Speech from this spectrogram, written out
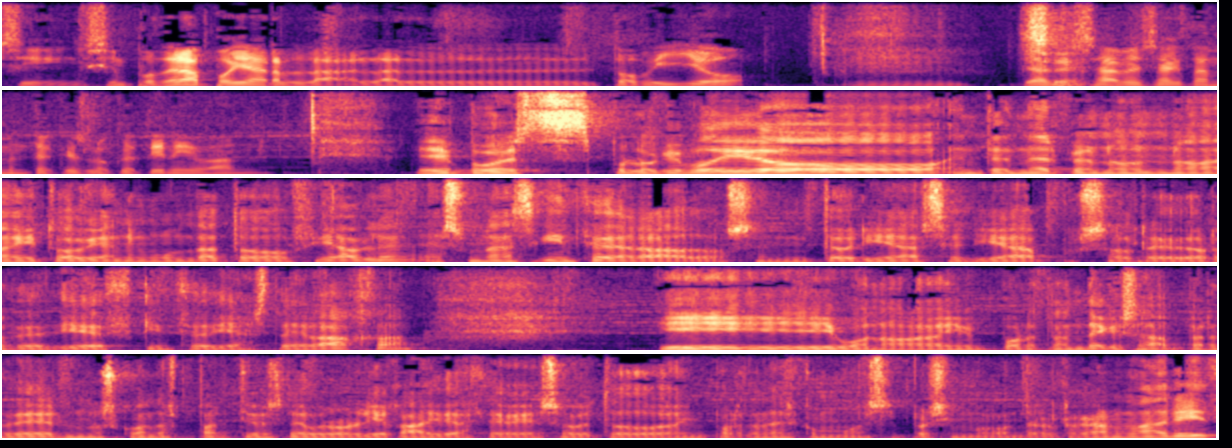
sin, sin poder apoyar la- la- el tobillo. Mm, ¿Ya Sí. se sabe exactamente qué es lo que tiene, Iván? Eh, pues por lo que he podido entender, pero no, no hay todavía ningún dato fiable, es unas 15 de grados. En teoría sería pues alrededor de 10-15 días de baja. Y, bueno, es importante que se va a perder unos cuantos partidos de Euroliga y de ACB, sobre todo importantes como es el próximo contra el Real Madrid.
